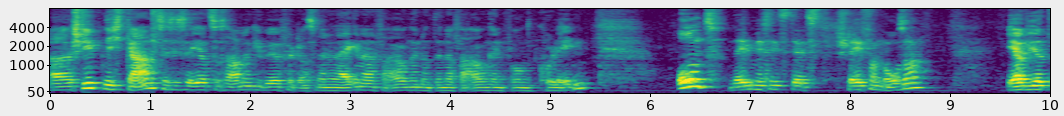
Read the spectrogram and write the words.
Äh, stimmt nicht ganz, es ist eher zusammengewürfelt aus meinen eigenen Erfahrungen und den Erfahrungen von Kollegen. Und neben mir sitzt jetzt Stefan Moser. Er wird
